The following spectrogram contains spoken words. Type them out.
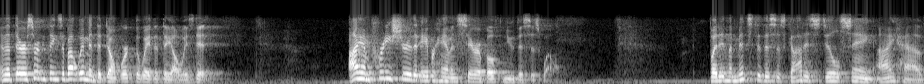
and that there are certain things about women that don't work the way that they always did. I am pretty sure that Abraham and Sarah both knew this as well. But in the midst of this, as God is still saying, I have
